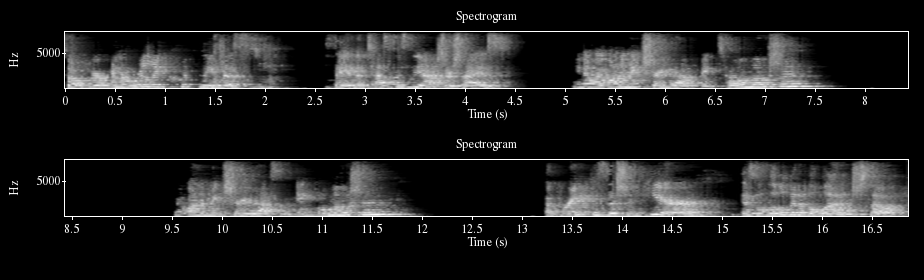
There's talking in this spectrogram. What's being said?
So if we were going to really quickly just say the test is the exercise, you know, we want to make sure you have big toe motion. We want to make sure you have some ankle motion. A great position here is a little bit of a lunge. So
